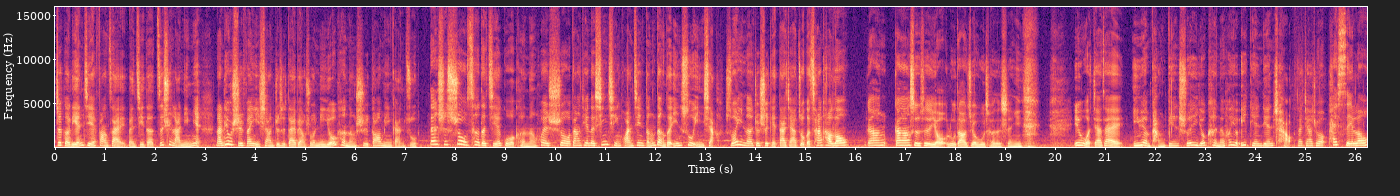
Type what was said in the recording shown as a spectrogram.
这个连接放在本集的资讯栏里面。那六十分以上就是代表说你有可能是高敏感族。但是受测的结果可能会受当天的心情、环境等等的因素影响，所以呢，就是给大家做个参考喽。刚刚刚是不是有录到救护车的声音？因为我家在医院旁边，所以有可能会有一点点吵，大家就拍谁喽。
